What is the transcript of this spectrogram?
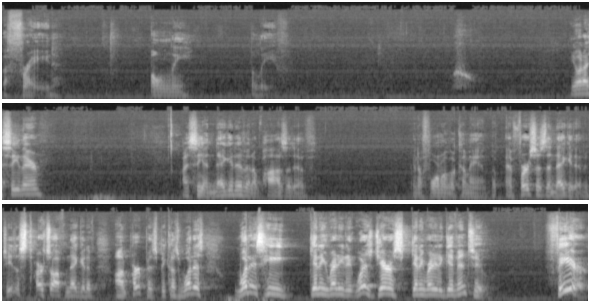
afraid. Only believe. Whew. You know what I see there? I see a negative and a positive in a form of a command. At first is the negative, and Jesus starts off negative on purpose because what is what is he getting ready to what is Jairus getting ready to give into? Fear.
